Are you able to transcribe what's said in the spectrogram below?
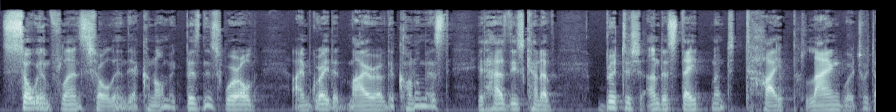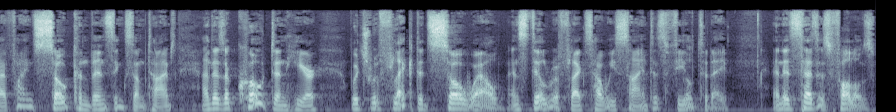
so influential in the economic business world. I'm a great admirer of The Economist. It has this kind of British understatement type language, which I find so convincing sometimes. And there's a quote in here which reflected so well and still reflects how we scientists feel today. And it says as follows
